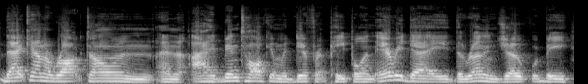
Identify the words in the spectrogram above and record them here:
that kind of rocked on, and, and I had been talking with different people, and every day the running joke would be,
